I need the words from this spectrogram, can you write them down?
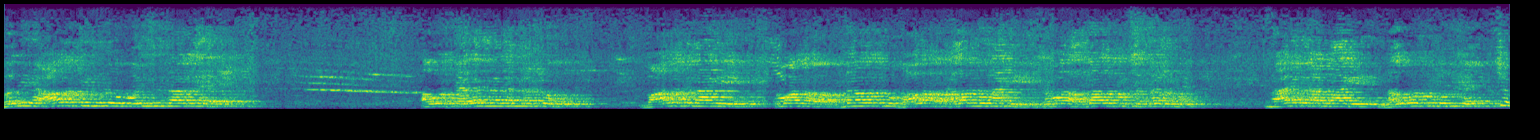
ಬರೀ ಆರು ತಿಂಗಳು ವಹಿಸಿದ್ದಾರೆ ಅವರು ತೆರೆ ಮೇಲೆ ಕಂಡು ಬಾಲಕನಾಗಿ ಸುಮಾರು ಹದಿನಾಲ್ಕು ಬಾಲ ಕಲಾವಿದನಾಗಿ ಸುಮಾರು ಹದಿನಾಲ್ಕು ಚಿತ್ರಗಳು ನಾಯಕನಾಗಿ ನಲವತ್ತು ಹೆಚ್ಚು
